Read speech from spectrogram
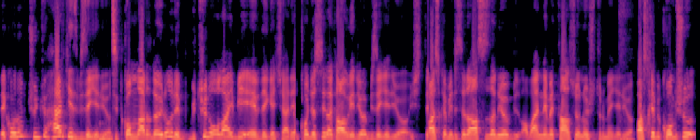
dekoru çünkü herkes bize geliyor. Sitcomlarda da öyle olur ya bütün olay bir evde geçer. Yani kocasıyla kavga ediyor bize geliyor. İşte başka birisi rahatsızlanıyor anneme tansiyon ölçtürmeye geliyor. Başka bir komşu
